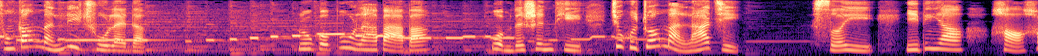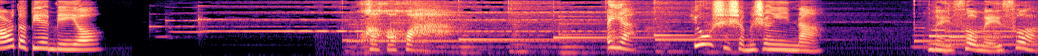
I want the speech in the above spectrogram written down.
从肛门里出来的。如果不拉粑粑，我们的身体就会装满垃圾，所以一定要好好的便便哟。哗哗哗！哎呀，又是什么声音呢？没错没错，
